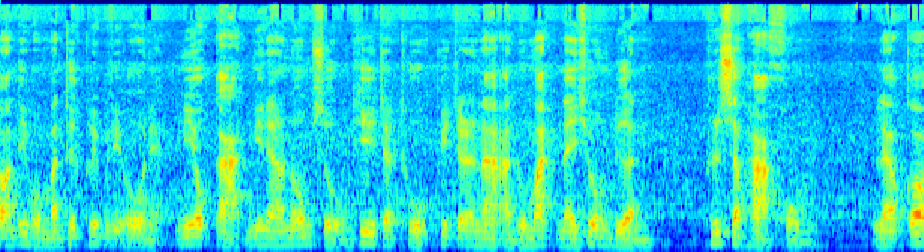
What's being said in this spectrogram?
ตอนที่ผมบันทึกคลิปวิดีโอเนี่ย มีโอกาสมีแนวโน้มสูงที่จะถูกพิจารณาอนุมัติในช่วงเดือนพฤษภาคม แล้วก็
